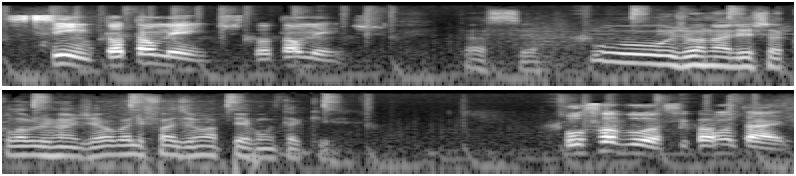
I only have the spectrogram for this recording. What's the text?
Sim, totalmente, totalmente. Tá certo. O jornalista Cláudio Rangel vai lhe fazer uma pergunta aqui. Por favor, fique à vontade.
